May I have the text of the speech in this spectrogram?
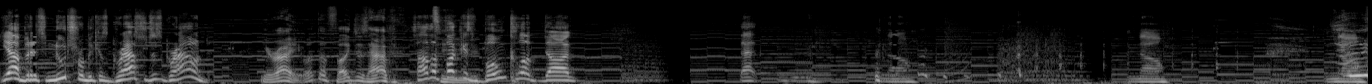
Yeah, but it's neutral because grass was just ground. You're right. What the fuck just happened? So how the fuck you? is Bone Club, dog? That. No. No. No.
